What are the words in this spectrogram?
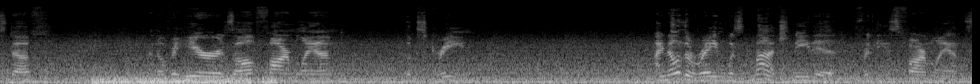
stuff. And over here is all farmland. Looks green. I know the rain was much needed for these farmlands.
